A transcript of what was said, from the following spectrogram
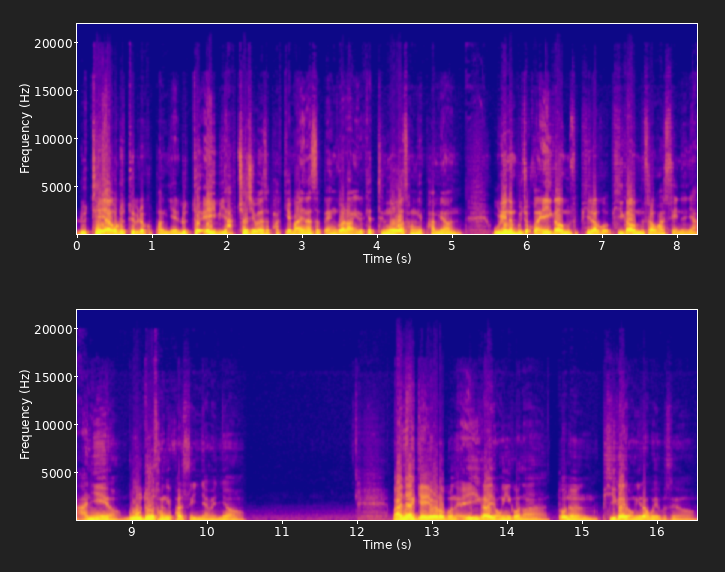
루트 A하고 루트 B를 곱한 게 루트 AB 합쳐지면서 밖에 마이너스 뺀 거랑 이렇게 등호가 성립하면 우리는 무조건 A가 음수 B라고 B가 음수라고 할 수 있느냐? 아니에요. 모두 성립할 수 있냐면요. 만약에 여러분 A가 0이거나 또는 B가 0이라고 해보세요.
